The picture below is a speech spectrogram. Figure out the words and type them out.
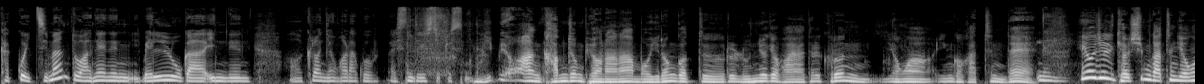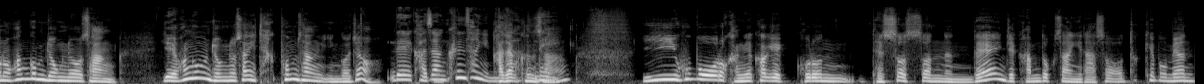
갖고 있지만 또 안에는 멜로가 있는 어, 그런 영화라고 말씀드릴 수 있겠습니다. 미묘한 감정 변화나 뭐 이런 것들을 눈여겨봐야 될 그런 영화인 것 같은데 네. 헤어질 결심 같은 경우는 황금 종려상 이게 황금 종려상이 작품상인 거죠? 네, 가장 큰 상입니다. 가장 큰 상. 네. 이 후보로 강력하게 거론됐었었는데 이제 감독상이라서 어떻게 보면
